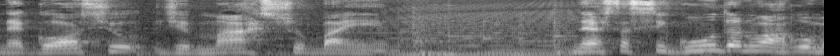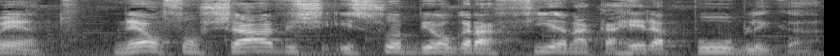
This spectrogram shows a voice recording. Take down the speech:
Negócio de Márcio Baena. Nesta segunda, no argumento, Nelson Chaves e sua biografia na carreira pública.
